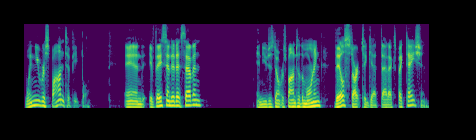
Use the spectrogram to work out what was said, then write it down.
when you respond to people. And if they send it at 7 and you just don't respond to the morning, they'll start to get that expectation.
